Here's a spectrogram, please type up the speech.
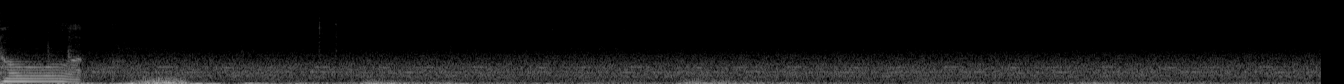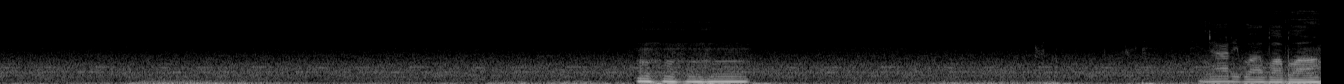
Hold up. Mm-hmm. Yaddy blah blah blah.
